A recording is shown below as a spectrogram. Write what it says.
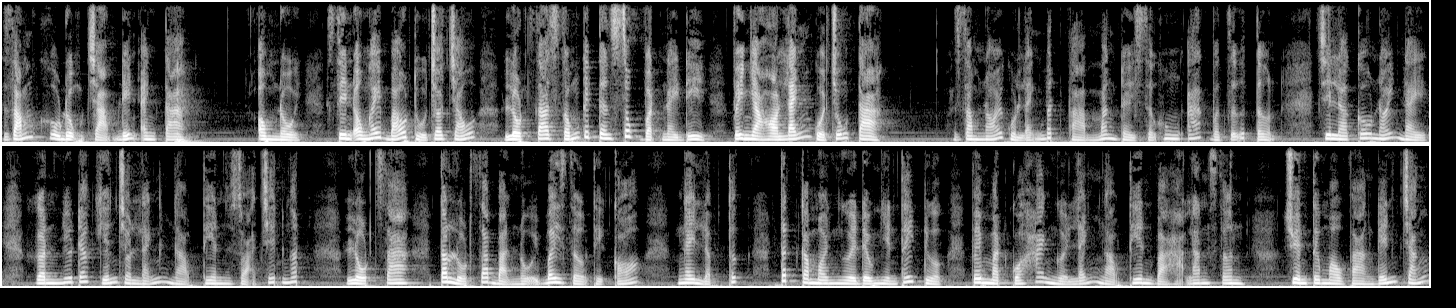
dám không đụng chạm đến anh ta. Ông nội, xin ông hãy báo thủ cho cháu, lột ra sống cái tên xúc vật này đi, vì nhà họ lãnh của chúng ta. Dòng nói của lãnh bất phàm mang đầy sự hung ác và dữ tợn. Chỉ là câu nói này gần như đã khiến cho lãnh ngạo thiên dọa chết ngất. Lột ra, tao lột ra bản nội bây giờ thì có. Ngay lập tức, tất cả mọi người đều nhìn thấy được về mặt của hai người lãnh ngạo thiên và hạ lan sơn. Chuyển từ màu vàng đến trắng,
